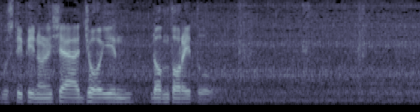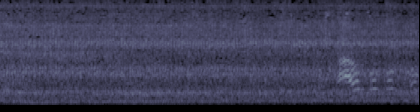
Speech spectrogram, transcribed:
Bus TV Indonesia join Dom itu. Oh,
